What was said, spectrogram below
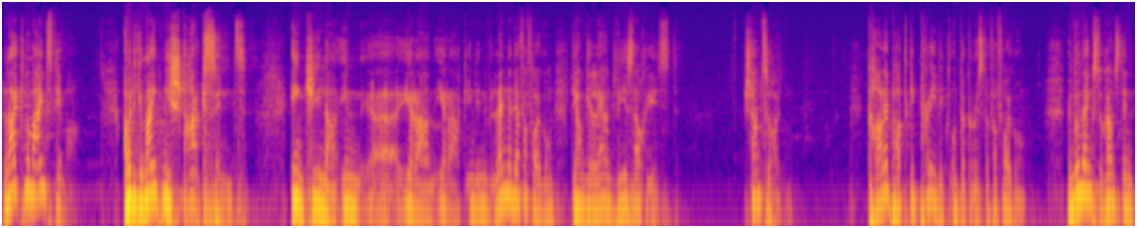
Like Nummer eins Thema. Aber die Gemeinden, die stark sind, in China, in äh, Iran, Irak, in den Ländern der Verfolgung, die haben gelernt, wie es auch ist, standzuhalten. Kaleb hat gepredigt unter größter Verfolgung. Wenn du denkst, du kannst den,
